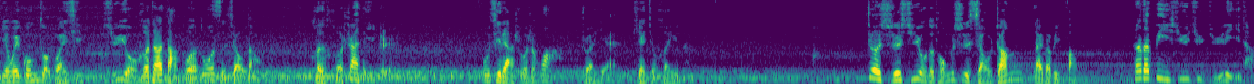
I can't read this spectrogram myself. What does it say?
因为工作关系，徐勇和她打过多次交道，很和善的一个人。夫妻俩说着话，转眼天就黑了。这时，徐勇的同事小张来到病房，让他必须去局里一趟，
